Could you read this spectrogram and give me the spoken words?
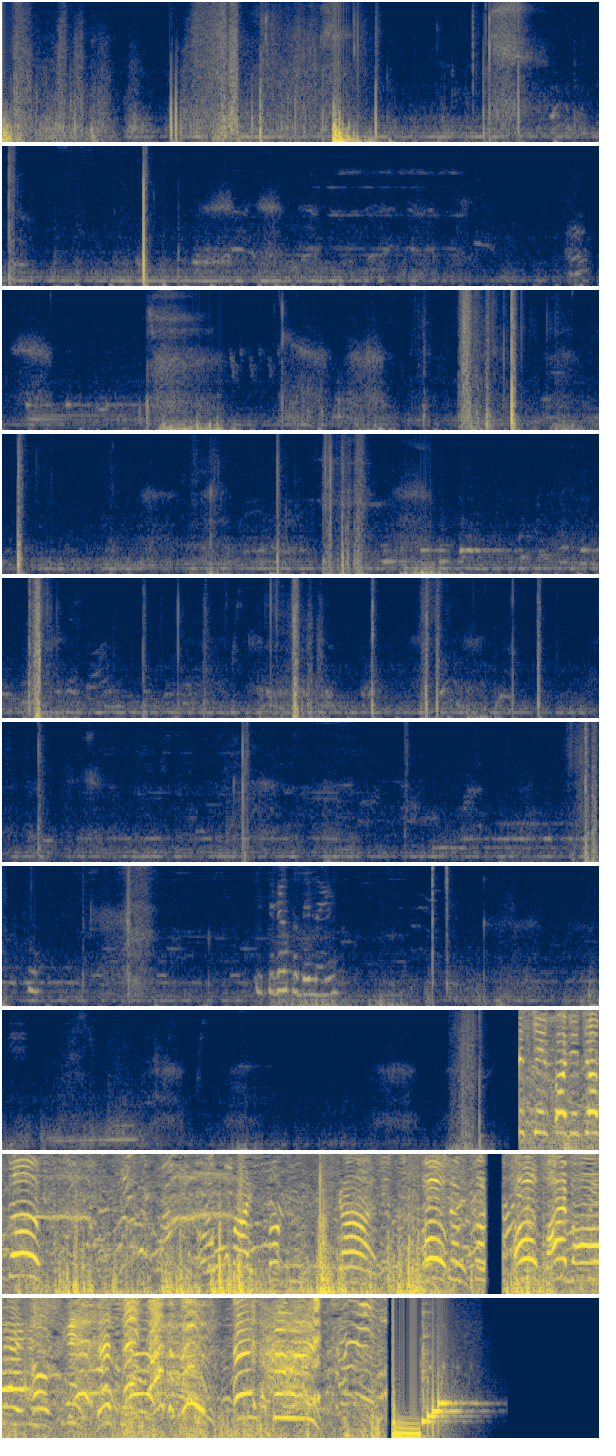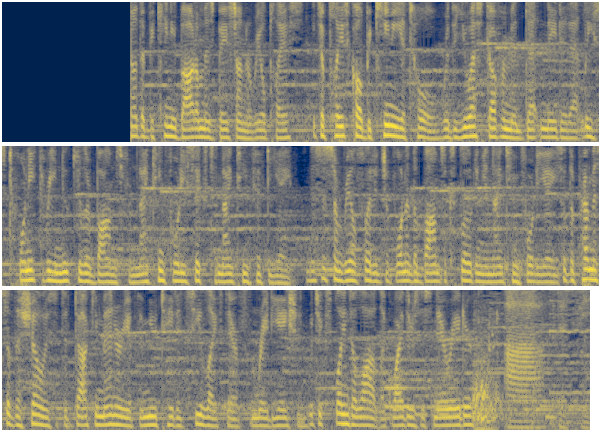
Você vê o poder maior? This kid fucking jumped off! Oh my fucking god! Oh, oh bye bye! Oh shit! That's it! Hey, grab the buoy! Hey, the buoy! That Bikini Bottom is based on a real place? It's a place called Bikini Atoll, where the US government detonated at least 23 nuclear bombs from 1946 to 1958. This is some real footage of one of the bombs exploding in 1948. So the premise of the show is it's a documentary of the mutated sea life there from radiation, which explains a lot, like why there's this narrator, Ah, the sea.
